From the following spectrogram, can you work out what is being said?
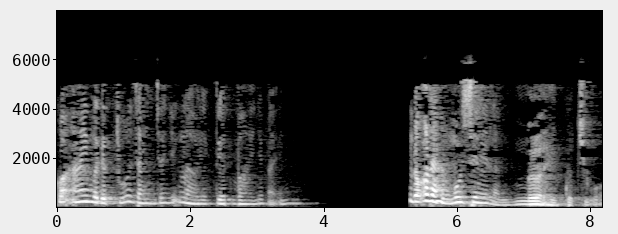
Có ai mà được Chúa dành cho những lời tuyệt vời như vậy? Rõ ràng mô là người của Chúa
